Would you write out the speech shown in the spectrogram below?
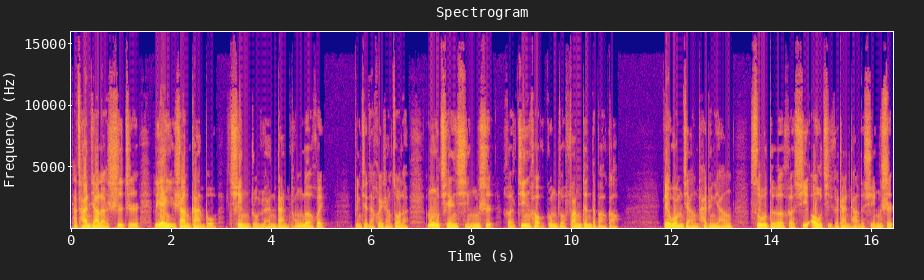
他参加了师职连以上干部庆祝元旦同乐会，并且在会上做了目前形势和今后工作方针的报告。给我们讲太平洋、苏德和西欧几个战场的形势，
